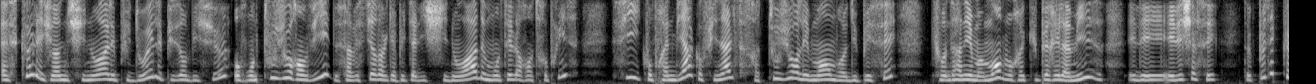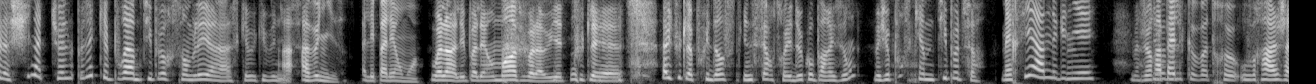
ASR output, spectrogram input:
est-ce que les jeunes chinois les plus doués, les plus ambitieux, auront toujours envie de s'investir dans le capitalisme chinois, de monter leur entreprise? S'ils comprennent bien qu'au final, ce sera toujours les membres du Qui, au dernier moment, vont récupérer la mise et les, et les chasser. Donc peut-être que la Chine actuelle, peut-être qu'elle pourrait un petit peu ressembler à ce qu'a vécu Venise. À, à, Venise, les palais en moins. Voilà, les palais en moins, puis voilà, il y a toutes les, avec toute la prudence nécessaire entre les deux comparaisons. Mais je pense qu'il y a un petit peu de ça. Merci Anne de Gagné. Merci je rappelle que votre ouvrage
